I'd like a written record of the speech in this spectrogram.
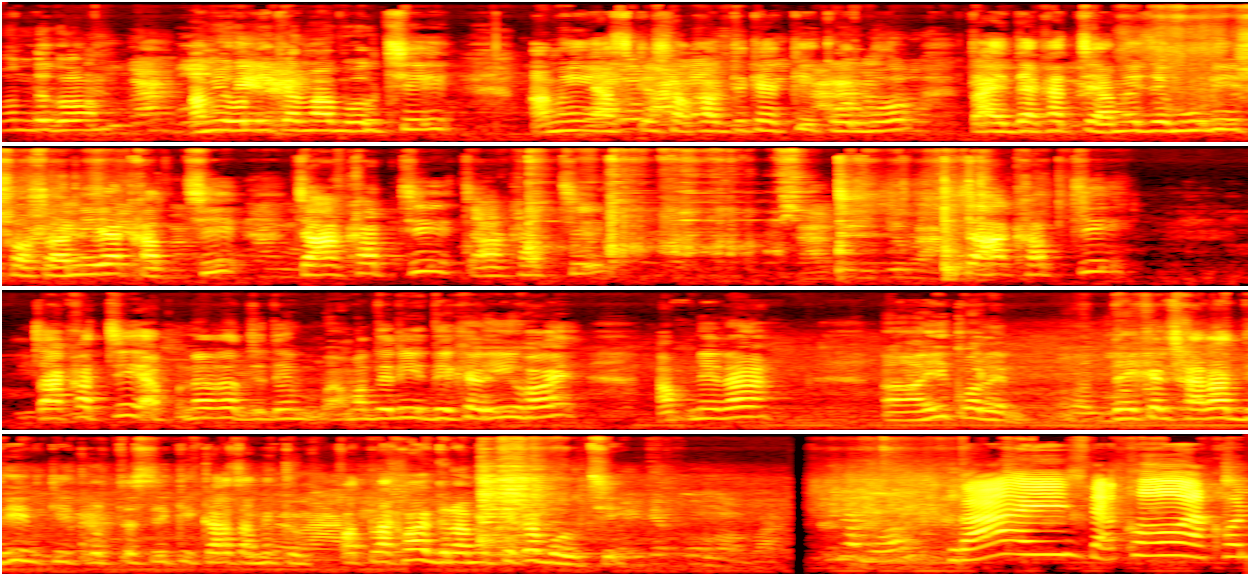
বন্ধুগণ, আমি অলিকার মা বলছি, আমি আজকে সকাল থেকে কি করব? তাই দেখাচ্ছি, আমি যে মুড়ি শশা নিয়ে খাচ্ছি, চা খাচ্ছি চা খাচ্ছি চা খাচ্ছি চা খাচ্ছি। আপনারা যদি আমাদের ই দেখে ই হয়, আপনারা ই করেন। দেখে সারা দিন কি করতেছি, কি কাজ, আমি পাতলা খাওয়া গ্রামের থেকে বলছি। গাইস দেখো, এখন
